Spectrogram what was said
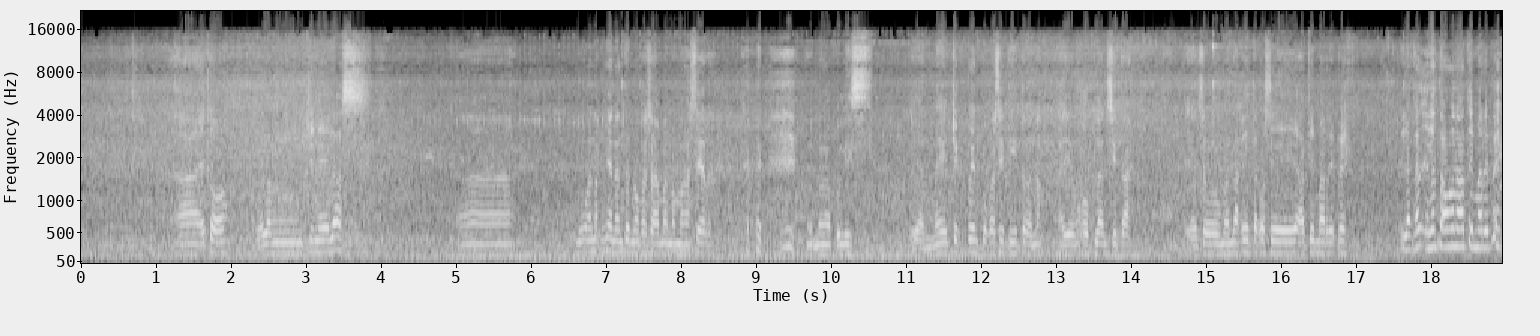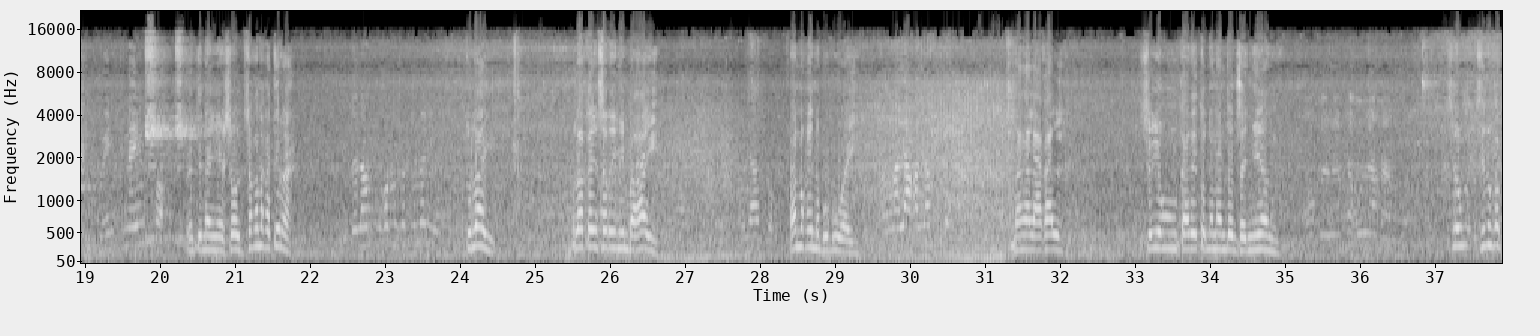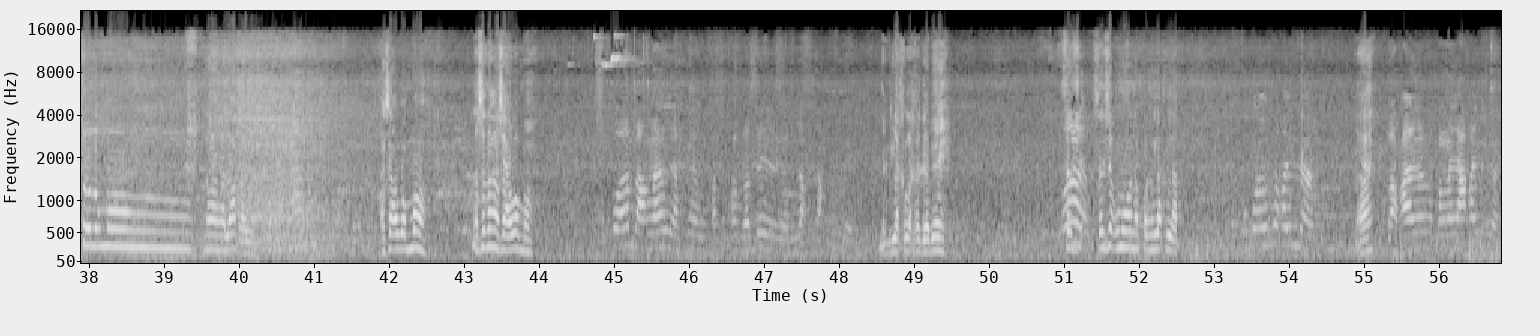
Ah, ito, walang tsinelas. Ah, yung anak niya nandun no, kasama ng mga sir. ng mga pulis. Ayan, may checkpoint po kasi dito, ano, ay yung Oplan Sita. Ayan, so man nakita ko si Ate Maripe. Ilang, ilang taon na Ate Maripe? 29 po. 29 years old. Saan ka nakatira? Dito lang po kami sa tulay. Tulay. Wala kayong sariling bahay. Wala po. Paano kayo nabubuhay? Ang alakal lang po. Nangalakal. So yung karito na nandun sa inyo yun. Okay, nasa ulahan. Sino, sinong katulong mong nangangalakal? Asawa mo. Nasaan ang asawa mo? Ito po ang bangal na. Kasi kagabi, yung laklak ko eh. Naglaklak kagabi. Saan, saan siya kumuha ng panglaklak? Bukal sa kanya. Ha? Baka pangalakal na.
